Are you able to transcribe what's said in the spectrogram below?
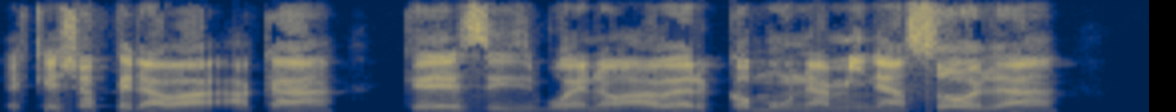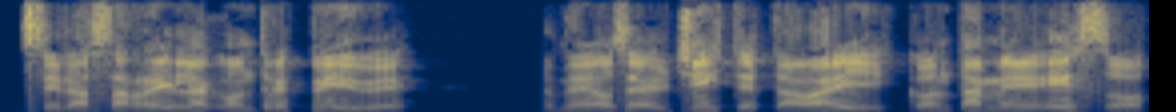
es que yo esperaba acá que decís, bueno, a ver, ¿cómo una mina sola se las arregla con tres pibes. O sea, el chiste estaba ahí. Contame eso.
